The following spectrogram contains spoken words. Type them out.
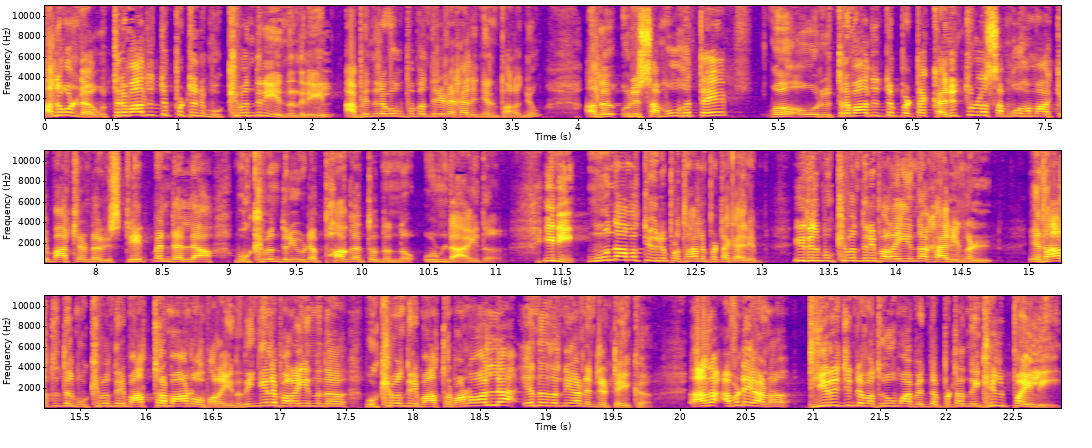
അതുകൊണ്ട് ഉത്തരവാദിത്വപ്പെട്ട ഒരു മുഖ്യമന്ത്രി എന്ന നിലയിൽ ആഭ്യന്തര വകുപ്പ് മന്ത്രിയുടെ കാര്യം ഞാൻ പറഞ്ഞു. അത് ഒരു സമൂഹത്തെ ഒരു ഉത്തരവാദിത്വപ്പെട്ട കരുത്തുള്ള സമൂഹമാക്കി മാറ്റേണ്ട ഒരു സ്റ്റേറ്റ്മെന്റ് അല്ല മുഖ്യമന്ത്രിയുടെ ഭാഗത്തു നിന്ന് ഉണ്ടായത്. ഇനി മൂന്നാമത്തെ ഒരു പ്രധാനപ്പെട്ട കാര്യം. ഇതിൽ മുഖ്യമന്ത്രി പറയുന്ന കാര്യങ്ങൾ യഥാർത്ഥത്തിൽ മുഖ്യമന്ത്രി മാത്രമാണോ പറയുന്നത്? ഇങ്ങനെ പറയുന്നത് മുഖ്യമന്ത്രി മാത്രമാണോ? അല്ല എന്ന് തന്നെയാണ് എന്റെ ടേക്ക്. അത് അവിടെയാണ് ധീരജിന്റെ വധവുമായി ബന്ധപ്പെട്ട നിഖിൽ പൈലി.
